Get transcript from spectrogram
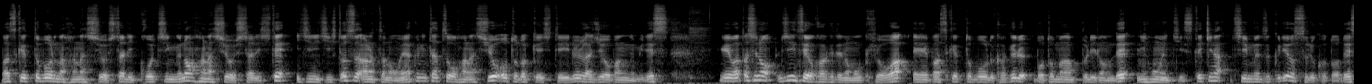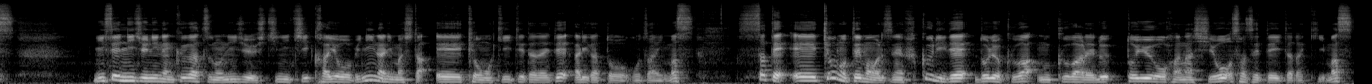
バスケットボールの話をしたり、コーチングの話をしたりして、一日一つあなたのお役に立つお話をお届けしているラジオ番組です。えー私の人生をかけての目標は、えーバスケットボール×ボトムアップ理論で日本一素敵なチーム作りをすることです。2022年9月の27日火曜日になりました、えー今日も聞いていただいてありがとうございます。さて、えー今日のテーマはですね、福利で努力は報われるというお話をさせていただきます。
